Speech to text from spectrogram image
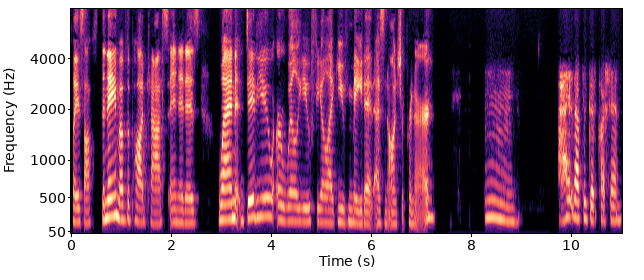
plays off the name of the podcast, and it is When did you or will you feel like you've made it as an entrepreneur? Mm, I, that's a good question.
